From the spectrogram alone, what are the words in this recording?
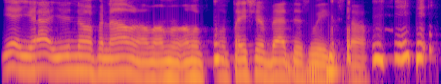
Yeah, yeah, you're doing phenomenal. I'm, I'm, I'm, I'm gonna place your bet this week. So.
